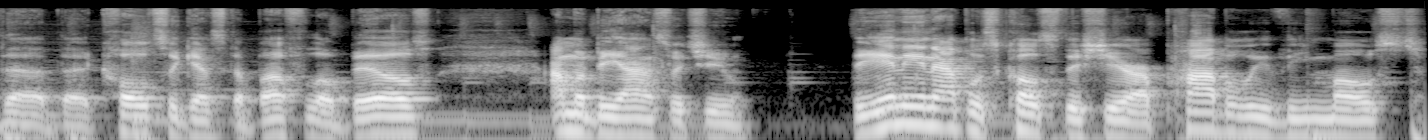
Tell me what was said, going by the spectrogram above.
the the Colts against the Buffalo Bills. I'm gonna be honest with you. The Indianapolis Colts this year are probably the most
